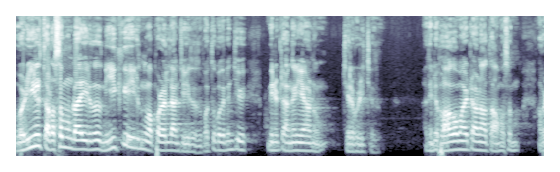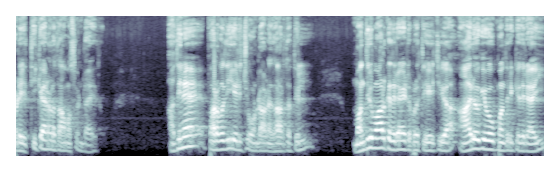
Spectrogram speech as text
വഴിയിൽ തടസ്സമുണ്ടായിരുന്നത് നീക്കുകയായിരുന്നു അപ്പോഴെല്ലാം ചെയ്തത്. പത്ത് പതിനഞ്ച് മിനിറ്റ് അങ്ങനെയാണ് ചിലവഴിച്ചത്. അതിന്റെ ഭാഗമായിട്ടാണ് ആ താമസം അവിടെ എത്തിക്കാനുള്ള താമസം ഉണ്ടായത്. അതിനെ പർവതീകരിച്ചുകൊണ്ടാണ് യഥാർത്ഥത്തിൽ മന്ത്രിമാർക്കെതിരായിട്ട് പ്രത്യേകിച്ച് ആരോഗ്യവകുപ്പ് മന്ത്രിക്കെതിരായി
